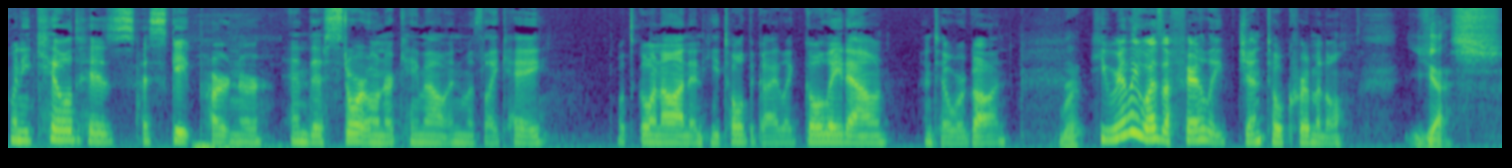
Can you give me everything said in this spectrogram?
when he killed his escape partner and the store owner came out and was like, hey, what's going on? And he told the guy, like, go lay down until we're gone. Right. He really was a fairly gentle criminal. Yes,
